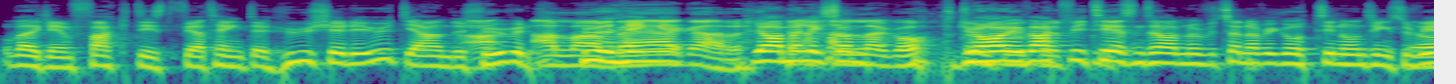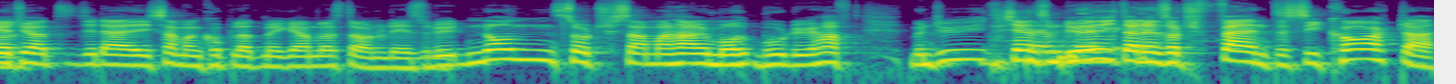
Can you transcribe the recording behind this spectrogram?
Och verkligen faktiskt, för jag tänkte hur ser det ut i Anders huvud? alla hur vägar. Ja men liksom... Du har ju varit vid T-centralen och sen har vi gått till någonting så du Ja. vet ju att det där är sammankopplat med Gamla stan och det. Så du, någon sorts sammanhang borde du ju haft. Men du känns som du ritade en sorts fantasykarta.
